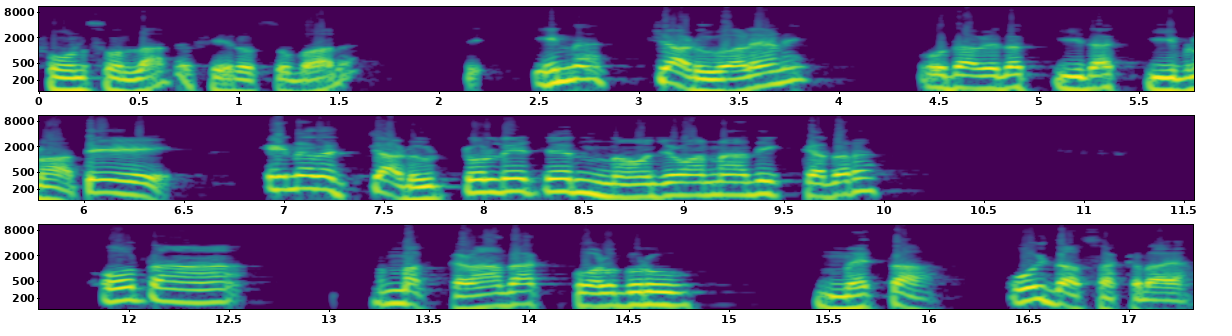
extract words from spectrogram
ਫੋਨ ਸੁਣ ਲਾ ਤੇ ਫਿਰ ਉਸ ਤੋਂ ਬਾਅਦ ਤੇ ਇਹਨਾਂ ਝਾੜੂ ਵਾਲਿਆਂ ਨੇ ਉਹਦਾ ਵੇਦਾ ਕੀ ਦਾ ਕੀ ਬਣਾ ਤੇ ਇਹਨਾਂ ਦਾ ਝਾੜੂ ਟੋਲੇ 'ਚ ਨੌਜਵਾਨਾਂ ਦੀ ਕਦਰ, ਉਹ ਤਾਂ ਭਮੱਕੜਾਂ ਦਾ ਕੁਲਗੁਰੂ ਮਹਿਤਾ ਉਹ ਹੀ ਦੱਸ ਸਕਦਾ ਆ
